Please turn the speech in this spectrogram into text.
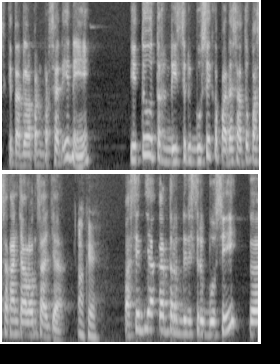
sekitar 8 persen ini itu terdistribusi kepada satu pasangan calon saja. Oke. Okay. Pasti dia akan terdistribusi ke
